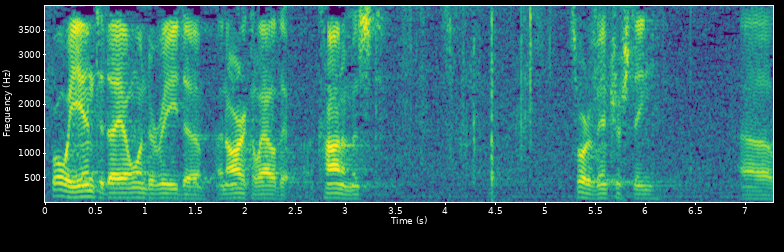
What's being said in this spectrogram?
Before we end today, I wanted to read uh, an article out of the Economist. Sort of interesting. Uh,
